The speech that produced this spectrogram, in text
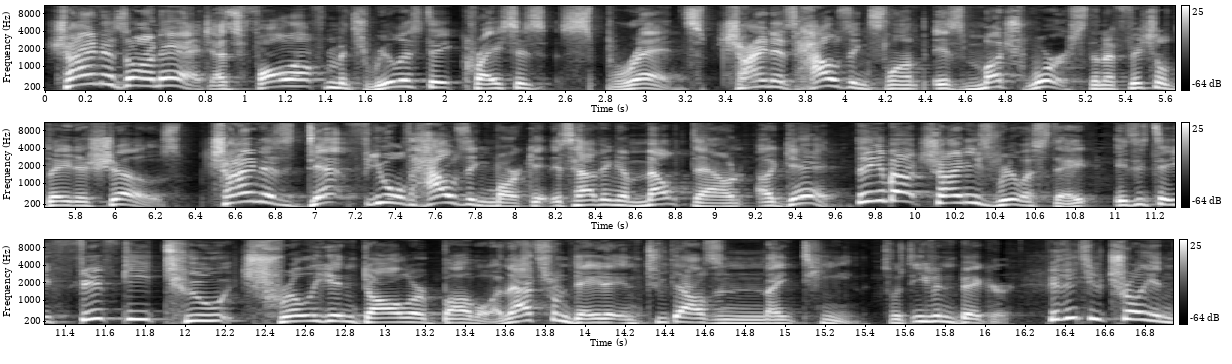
China's on edge as fallout from its real estate crisis spreads. China's housing slump is much worse than official data shows. China's debt fueled housing market is having a meltdown again. Think about about Chinese real estate is it's a $52 trillion bubble, and that's from data in 2019. So it's even bigger. $52 trillion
